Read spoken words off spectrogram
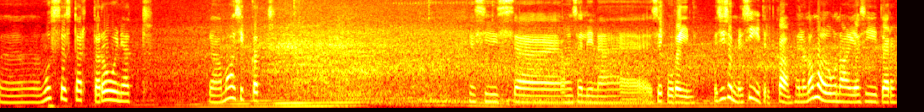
äh, mustsõstart, arooniat ja maasikat. ja siis äh, on selline seguvein ja siis on meil siidrid ka, meil on oma õunaaia siider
